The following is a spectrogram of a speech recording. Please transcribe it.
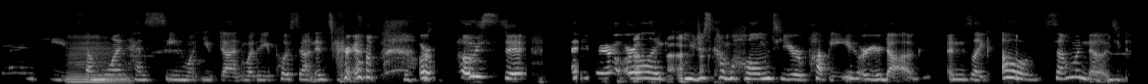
Guaranteed, someone Mm. has seen what you've done, whether you post it on Instagram or post it anywhere, or like you just come home to your puppy or your dog, and it's like, oh, someone knows you did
